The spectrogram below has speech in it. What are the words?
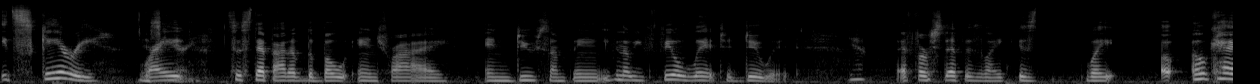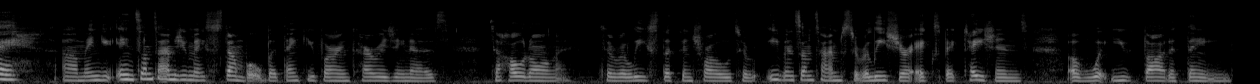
it's scary, it's right? Scary. To step out of the boat and try and do something, even though you feel led to do it. Yeah. That first step is like, is wait, oh, okay. Um, and you and sometimes you may stumble, but thank you for encouraging us to hold on, to release the control, to even sometimes to release your expectations of what you thought a thing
